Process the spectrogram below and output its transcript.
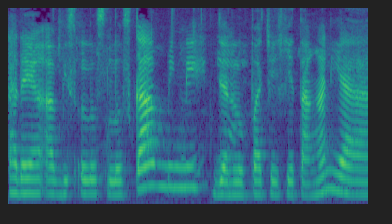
ada yang habis elus-elus kambing nih. Jangan lupa cuci tangan ya.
